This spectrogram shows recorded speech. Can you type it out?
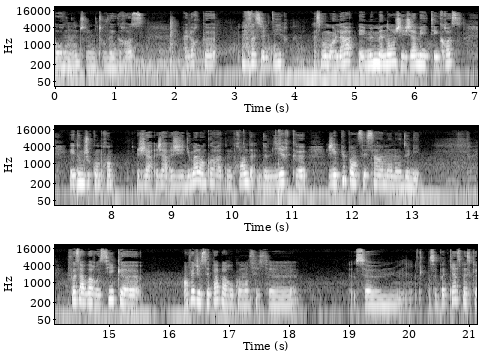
ronde, je me trouvais grosse. Alors que, on va se le dire, à ce moment-là, et même maintenant, j'ai jamais été grosse. Et donc, je comprends. J'ai du mal encore à comprendre de me dire que j'ai pu penser ça à un moment donné. Il faut savoir aussi que, en fait, je sais pas par où commencer ce, ce, ce podcast parce que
